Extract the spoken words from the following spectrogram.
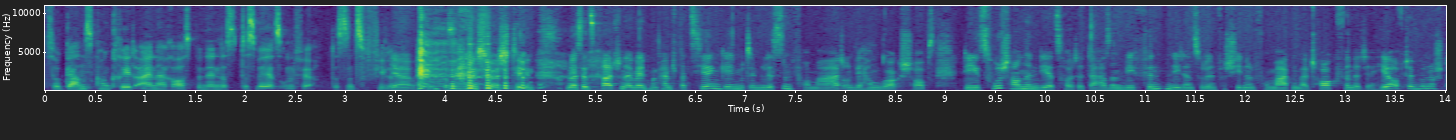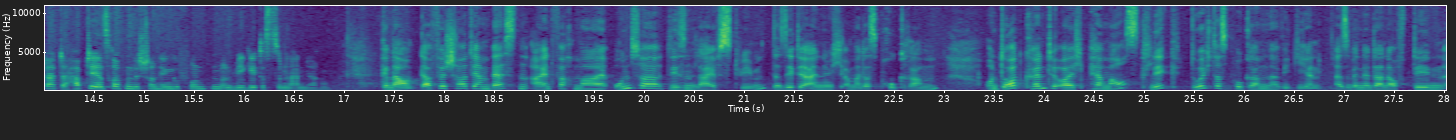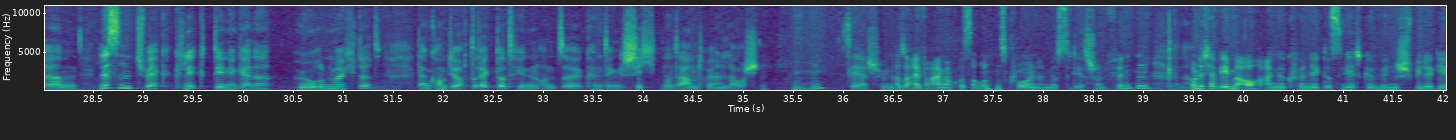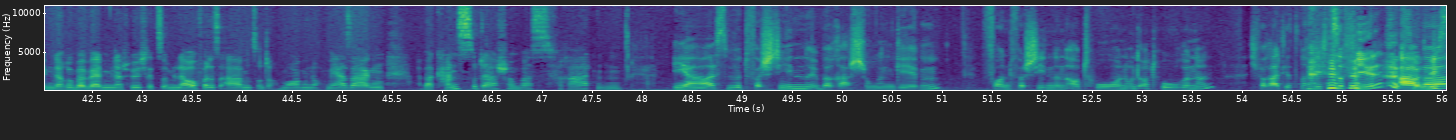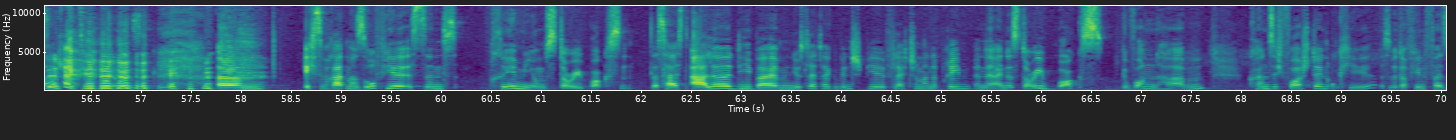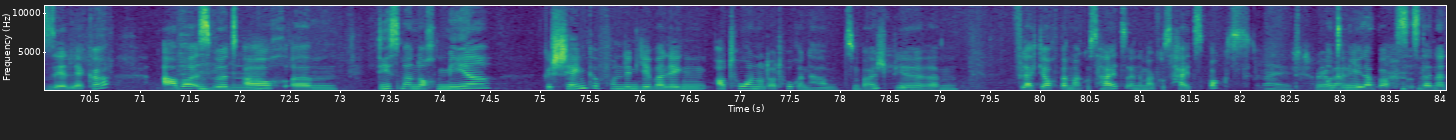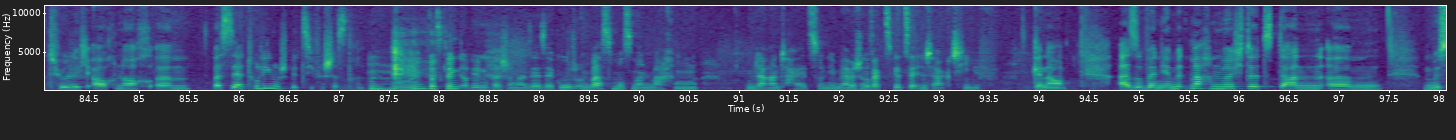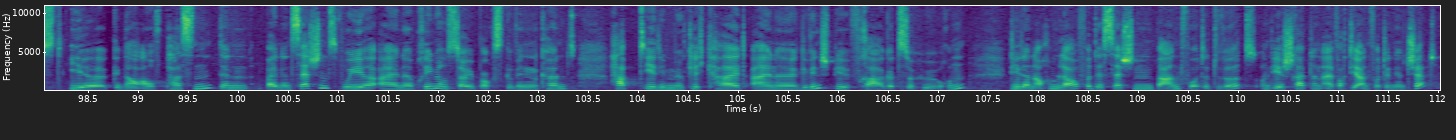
so ganz konkret einen herausbenennen, das, das wäre jetzt unfair. Das sind zu viele. Ja, okay, das kann ich verstehen. Und du hast jetzt gerade schon erwähnt, man kann spazieren gehen mit dem Listen-Format und wir mhm. haben Workshops. Die Zuschauenden, die jetzt heute da sind, wie finden die denn zu den verschiedenen Formaten? Weil Talk findet ja hier auf der Bühne statt, da habt ihr jetzt hoffentlich schon hingefunden. Und wie geht es zu den anderen? Genau, dafür schaut ihr am besten einfach mal unter diesen Livestream. Da seht ihr nämlich einmal das Programm. Und dort könnt ihr euch per Mausklick durch das Programm navigieren. Also wenn ihr dann auf den ähm, Listen-Track klickt, den ihr gerne hören möchtet, dann kommt ihr auch direkt dorthin und äh, könnt den Geschichten und Abenteuern lauschen. Mhm, sehr schön. Also einfach einmal kurz nach unten scrollen, dann müsstet ihr es schon finden. Genau. Und ich habe eben auch angekündigt, es wird Gewinnspiele geben. Darüber werden wir natürlich jetzt im Laufe des Abends und auch morgen noch mehr sagen. Aber kannst du da schon was verraten? Ja, es wird verschiedene Überraschungen geben von verschiedenen Autoren und Autorinnen. Ich verrate jetzt noch nicht zu viel, aber nicht okay. ähm, ich verrate mal so viel, es sind Premium Storyboxen. Das heißt, alle, die beim Newsletter-Gewinnspiel vielleicht schon mal eine, eine Storybox gewonnen haben, können sich vorstellen, okay, es wird auf jeden Fall sehr lecker, aber es mhm. wird auch ähm, diesmal noch mehr Geschenke von den jeweiligen Autoren und Autorinnen haben. Zum Beispiel okay. ähm, Vielleicht ja auch bei Markus Heitz, eine Markus Heitz-Box. Vielleicht, Und in jeder Box ist da natürlich auch noch ähm, was sehr Tolino-spezifisches drin. Mhm, das klingt auf jeden Fall schon mal sehr, sehr gut. Und was muss man machen, um daran teilzunehmen? Wir haben ja schon gesagt, es wird sehr interaktiv. Genau. Also wenn ihr mitmachen möchtet, dann ähm, müsst ihr genau aufpassen, denn bei den Sessions, wo ihr eine Premium Storybox gewinnen könnt, habt ihr die Möglichkeit, eine Gewinnspielfrage zu hören, die dann auch im Laufe der Session beantwortet wird. Und ihr schreibt dann einfach die Antwort in den Chat.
